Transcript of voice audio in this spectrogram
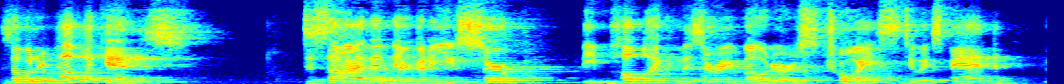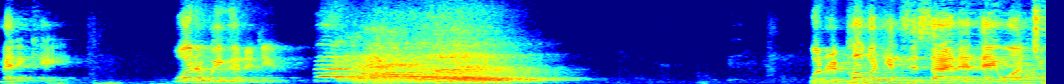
So when Republicans decide that they're going to usurp the public Missouri voters' choice to expand Medicaid, what are we going to do? When Republicans decide that they want to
